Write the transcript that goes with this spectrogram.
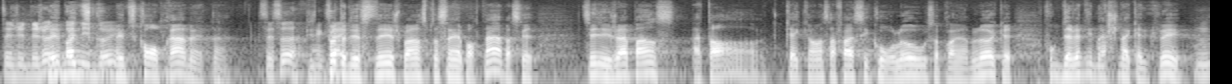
Tu sais, J'ai déjà Mais, une bonne mais tu, idée. mais tu comprends maintenant. C'est ça. Puis exact. toi, tu as décidé, je pense, que ça c'est important parce que tu sais, les gens pensent à tort, quand ils commencent à faire ces cours-là ou ce programme-là, qu'il faut qu'ils deviennent des machines à calculer. Mm. Mais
